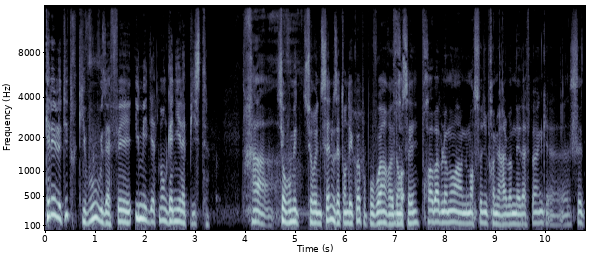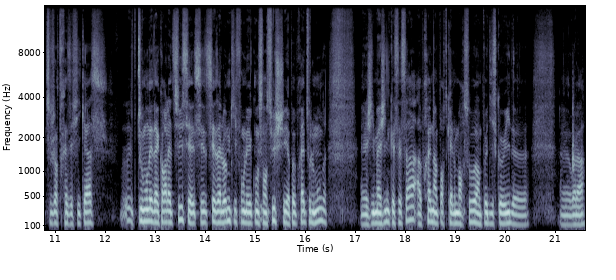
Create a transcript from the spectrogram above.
Quel est le titre qui vous vous a fait immédiatement gagner la piste Ah. Si on vous met sur une scène, vous attendez quoi pour pouvoir euh, danser? Probablement un morceau du premier album des Daft Punk. Euh, c'est toujours très efficace. Tout le monde est d'accord là-dessus. C'est ces albums qui font les consensus chez à peu près tout le monde. Euh, J'imagine que c'est ça. Après, n'importe quel morceau un peu discoïde, euh, euh, voilà.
